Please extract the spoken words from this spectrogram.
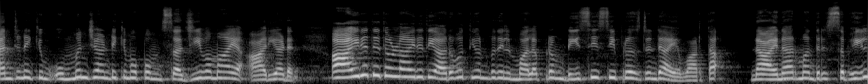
ആന്റണിക്കും ഉമ്മൻചാണ്ടിക്കുമൊപ്പം സജീവമായ ആര്യാടൻ. ആയിരത്തി തൊള്ളായിരത്തി അറുപത്തിയൊൻപതിൽ മലപ്പുറം ഡി സി സി പ്രസിഡന്റായ വാർത്ത. നായനാർ മന്ത്രിസഭയിൽ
